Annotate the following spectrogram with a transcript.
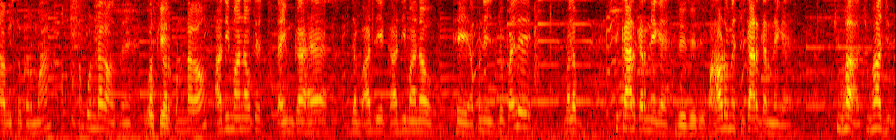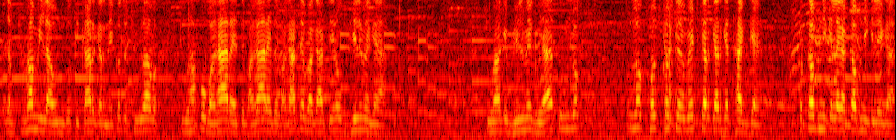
अमिताभ विश्वकर्मा हम कुंडा गाँव से हैं बस्तर कुंडा गाँव आदि मानव के टाइम का है जब आदि एक आदि मानव थे अपने जो पहले मतलब शिकार करने गए। जी जी जी। पहाड़ों में शिकार करने गए। चूहा चूहा जब चूहा मिला उनको शिकार करने को तो चूहा चूहा को भगा रहे थे भगा रहे थे भगाते भगाते लोग भील में गया। चूहा के भील में गया तो उन लोग उन लोग खोज खोज के वेट कर करके थक गए। तो कब निकलेगा कब निकलेगा?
